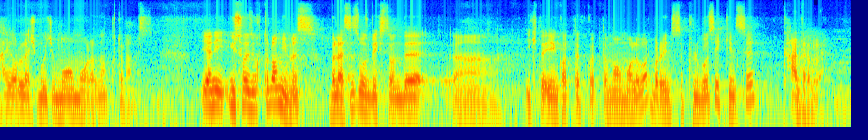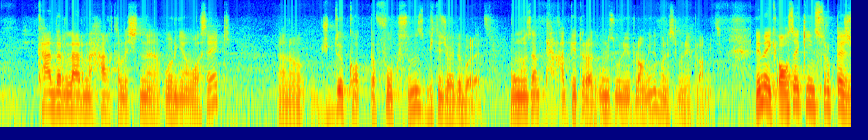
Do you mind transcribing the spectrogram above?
tayyorlash bo'yicha muammolardan qutulamiz. Ya'ni yuz foizga qutulolmaymiz bilasiz o'zbekistonda e, ikkita eng katta katta muammolar bor. Birinchisi pul bo'lsa ikkinchisi kadrlar. Kadrlarni hal qilishni o'rganib olsak juda katta fokusimiz bitta joyda bo'ladi. Bo'lmasa ham tarqab ketaveradi unisi buni eplolmaydi bunisi buni eplolmaydi. Demak og'zaki instruktaj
